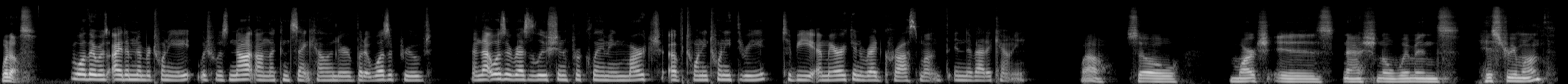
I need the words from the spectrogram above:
What else? Well, there was item number 28, which was not on the consent calendar, but it was approved and that was a resolution proclaiming March of 2023 to be American Red Cross Month in Nevada County. Wow. So March is National Women's History Month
